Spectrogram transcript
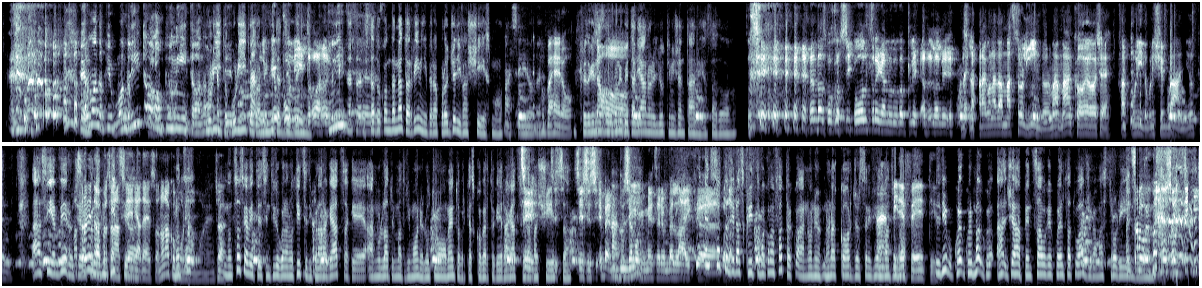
Per un mondo più mondo pulito, pulito. o punito? Non Pulito, pulito, torna in vita zio punito. Benito. eh. punito sarebbe- È stato condannato a Rimini per apologia di fascismo. Ma sì, vabbè. Vero. Credo che sia No. stato l'unico italiano negli ultimi cent'anni che è stato. Sì, è andato così oltre che hanno dovuto applicare la legge. Beh, l'ha paragonato a Mastrolindo, ma manco eh, cioè, far pulito, pulisce i bagni. non capito. Ah, sì, è vero. Ma c'era Sorrento è una persona notizia- seria adesso, non Non accumuliamole. Cioè, Non so se avete sentito quella notizia di quella ragazza che ha annullato il matrimonio all'ultimo momento perché ha scoperto che il ragazzo era fascista. Sì, sì, sì. E beh, non Ah, possiamo così? che mettere un bel like. E eh, sotto con la- c'era scritto: Ma come ha fatto a non, non accorgersene fino al Eh, in matrimonio? effetti. E tipo, quel- quel ma- que- ah, già, pensavo che quel tatuaggio era Mastrolino. Pensavo che quello fosse un tigre.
